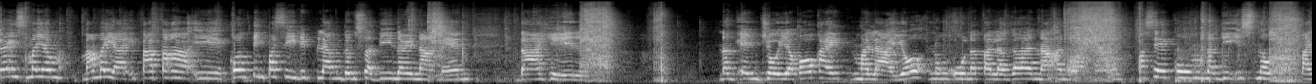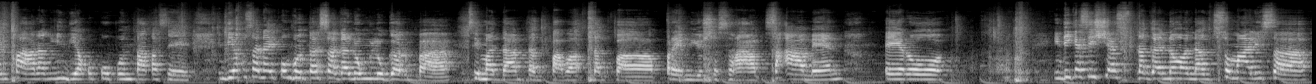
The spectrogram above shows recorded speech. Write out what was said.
Guys, maya, mamaya ipapaka, i, konting pasilip lang doon sa dinner namin dahil nag-enjoy ako kahit malayo nung una talaga na ano ako. Kasi kung nag snow time, parang hindi ako pupunta kasi hindi ako sanay pumunta sa ganong lugar ba. Si madam nagpa, nagpa-premyo siya sa, sa amin. Pero hindi kasi siya nagano, nagsumali sa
